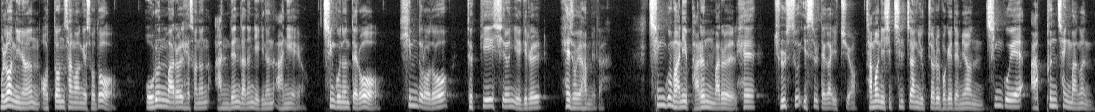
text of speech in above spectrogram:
물론 이는 어떤 상황에서도 옳은 말을 해서는 안 된다는 얘기는 아니에요. 친구는 때로 힘들어도 듣기 싫은 얘기를 해줘야 합니다. 친구만이 바른 말을 해 줄 수 있을 때가 있지요. 잠언 27장 6절을 보게 되면 친구의 아픈 책망은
